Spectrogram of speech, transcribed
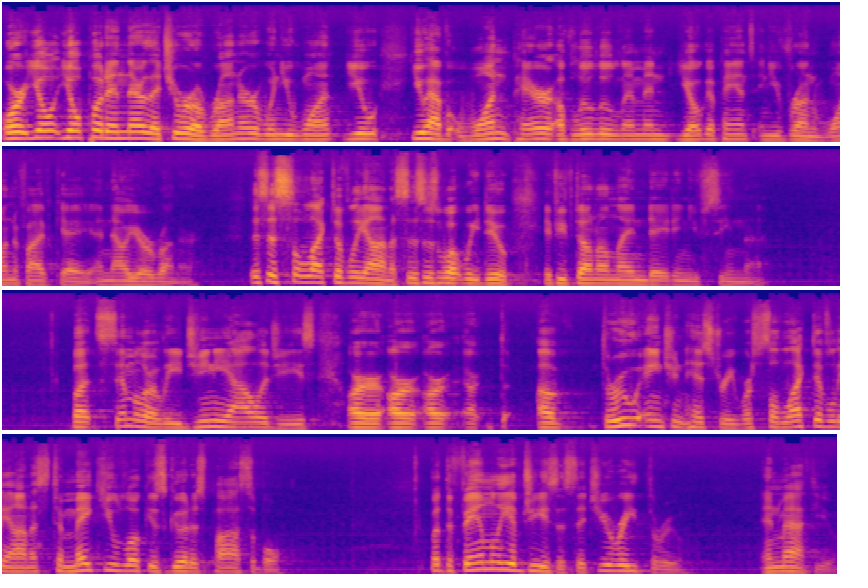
Or you'll, you'll put in there that you're a runner when you want, you, you have one pair of Lululemon yoga pants and you've run one 5K and now you're a runner. This is selectively honest. This is what we do. If you've done online dating, you've seen that. But similarly, genealogies are, are, are, are of through ancient history were selectively honest to make you look as good as possible. But the family of Jesus that you read through in Matthew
